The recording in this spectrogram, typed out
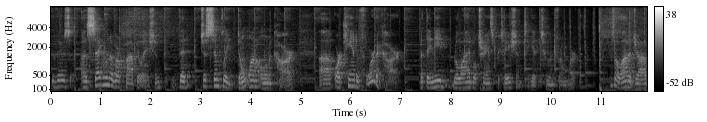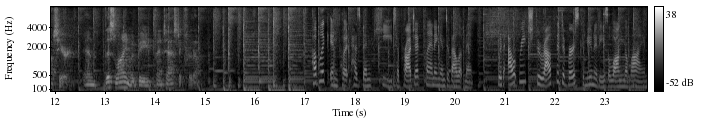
There's a segment of our population that just simply don't want to own a car uh, or can't afford a car, but they need reliable transportation to get to and from work. There's a lot of jobs here, and this line would be fantastic for them. Public input has been key to project planning and development, with outreach throughout the diverse communities along the line.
